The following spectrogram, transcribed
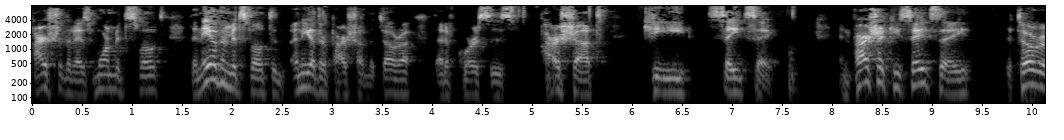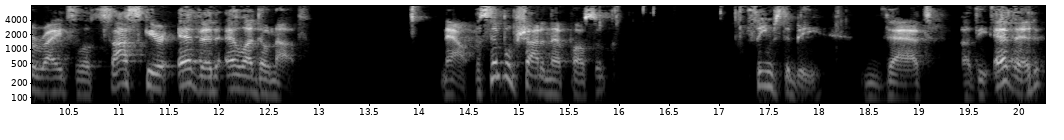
Parsha that has more mitzvot than any other mitzvot in any other Parsha in the Torah. That, of course, is Parshat Ki Seitze. In Parsha Ki Seitze, the Torah writes, Saskir Eved El Adonav. Now, the simple pshat in that pasuk seems to be that uh, the Eved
